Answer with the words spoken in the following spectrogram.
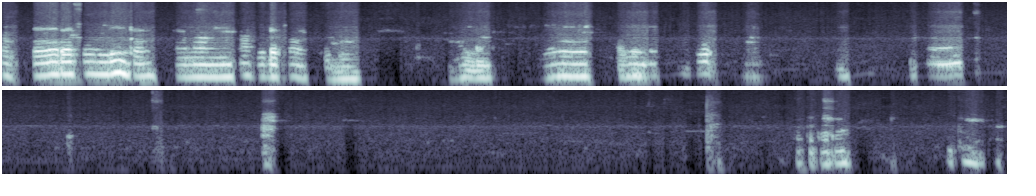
Embarrassingly Canon of the first Thank you.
